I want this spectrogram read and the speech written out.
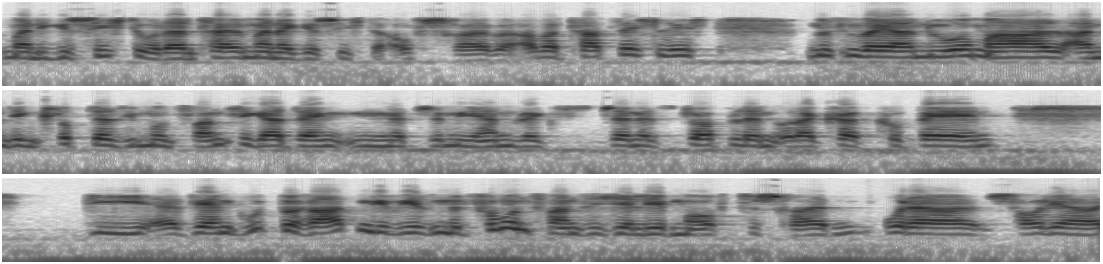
meine Geschichte oder einen Teil meiner Geschichte aufschreibe. Aber tatsächlich müssen wir ja nur mal an den Club der 27er denken mit Jimi Hendrix, Janis Joplin oder Kurt Cobain die äh, wären gut beraten gewesen, mit 25 ihr Leben aufzuschreiben. Oder schau dir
